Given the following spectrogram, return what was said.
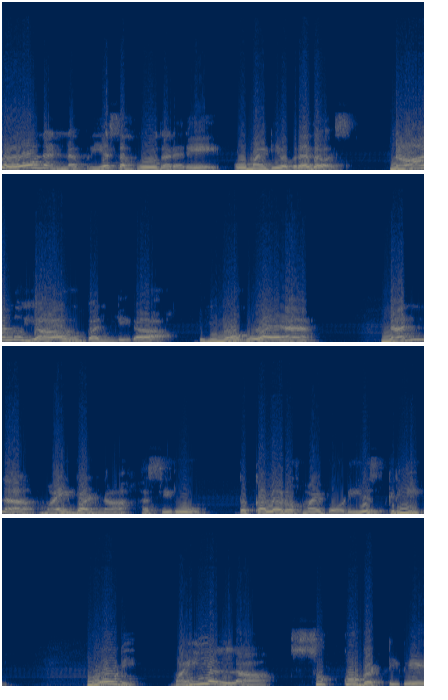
ಓ ನನ್ನ ಪ್ರಿಯ ಸಹೋದರರೇ, ಓ ಮೈ ಡಿಯರ್ ಬ್ರದರ್ಸ್, ನಾನು ಯಾರು ಬಲ್ಲಿರ? You know who I am ನನ್ನ ಮೈ ಬಣ್ಣ ಹಸಿರು. The colour of my body is green ನೋಡಿ, ಮೈಯೆಲ್ಲ ಸುಕ್ಕುಗಟ್ಟಿದೆ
